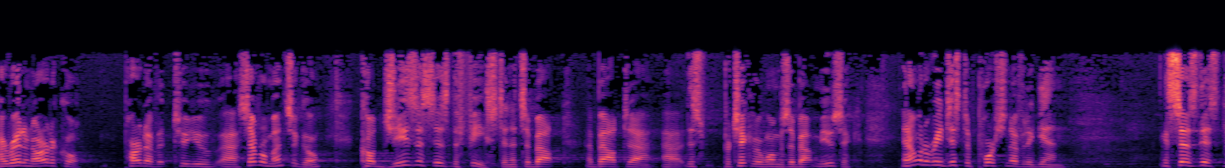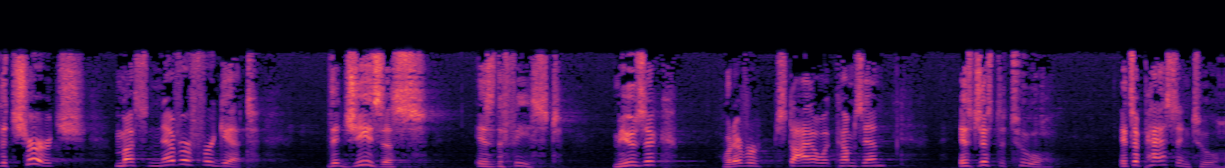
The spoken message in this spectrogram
I read an article, part of it to you uh, several months ago, called Jesus is the Feast. And it's about, about uh, uh, this particular one was about music. And I want to read just a portion of it again. It says this The church must never forget that Jesus is the feast. Music, whatever style it comes in, is just a tool, it's a passing tool.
